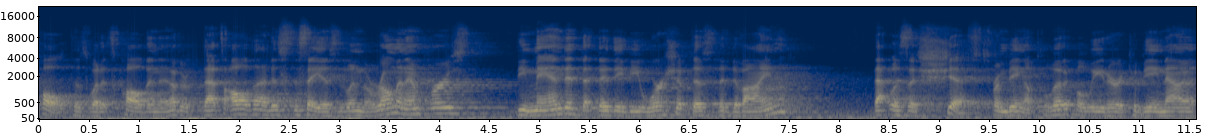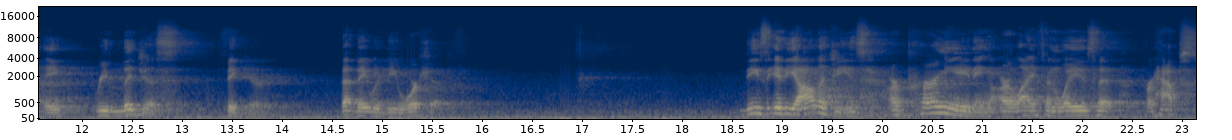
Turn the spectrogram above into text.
cult, is what it's called. And another, that's all that is to say is when the Roman emperors demanded that they be worshipped as the divine, that was a shift from being a political leader to being now a religious figure that they would be worshipped. These ideologies are permeating our life in ways that perhaps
